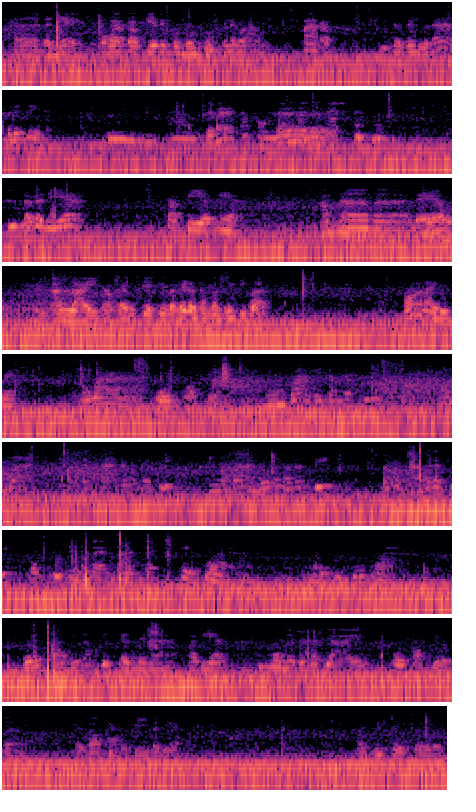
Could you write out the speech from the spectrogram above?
เออแต่เนี้ยเพราะว่าป้าเปี๊ยกเป็นคนรวมกลุ่มก็เลยว่าอ้าวป้าครับพี่จะเป็นหัวหน้าไปเลยสิใช่ไหมเออแล้วตอนเนี้ยป้าเปี๊ยกเนี่ย ทำนามาแล้วอะไรทำให้ผมเปียกคิดว่าให้ยเราทำน้ำพริกดีกว่า เพราะอะไรรู้ไหมเพราะว่าโอนขอบเนี่ยหมู่บ้านที่ทำน้ำพริกหมู่บ้านข้างๆกันทำน้ำพริกหมู่บ้านโน้นก็ทำน้ำพริกแล้วก็ถามว่าน้ำพริกของคุณเนี่ยแตกต่างไงเผ็ดกว่าใส่พริกเยอะกว่าโอนขอบนี้น้ำพริกเต็มเลยนะป้าเบียรผมเนี่เป็นบรรยายโอนขอบเยอะมากในรอบสิบกว่าปีมาเนี้ยน้ำพริกเต็มเลย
